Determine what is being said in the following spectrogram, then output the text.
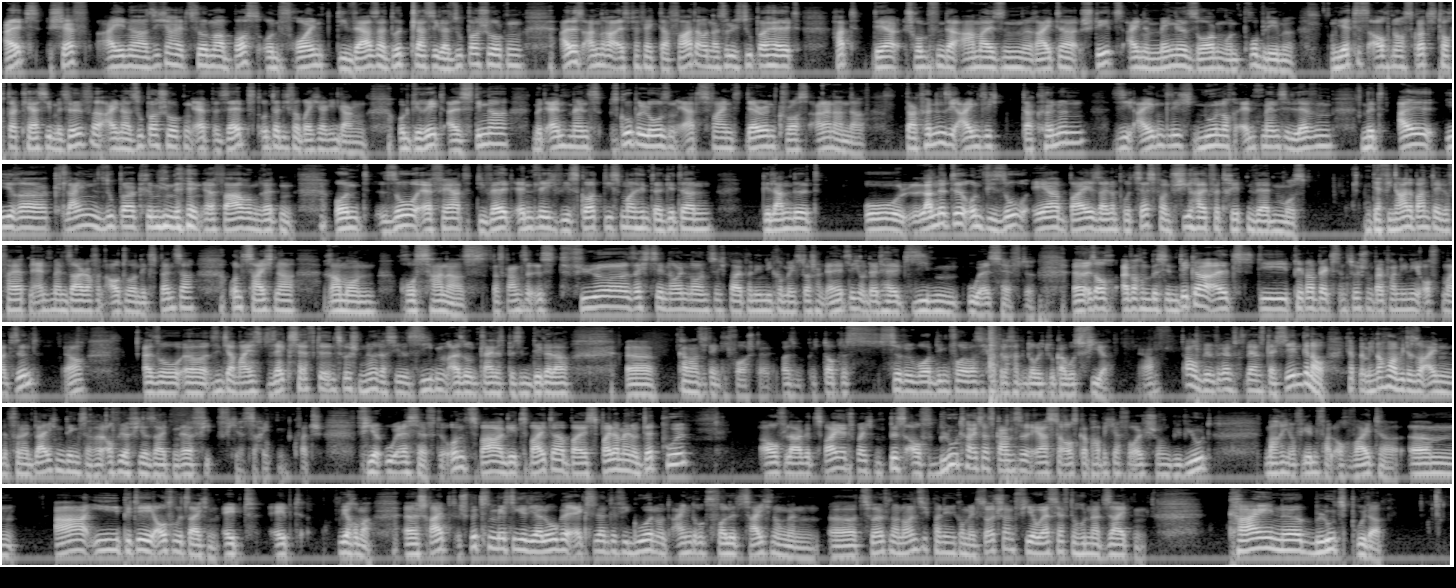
Als Chef einer Sicherheitsfirma, Boss und Freund diverser drittklassiger Superschurken, alles andere als perfekter Vater und natürlich Superheld, hat der schrumpfende Ameisenreiter stets eine Menge Sorgen und Probleme. Und jetzt ist auch noch Scotts Tochter Cassie mit Hilfe einer Superschurken-App selbst unter die Verbrecher gegangen und gerät als Stinger mit Ant-Mans skrupellosem Erzfeind Darren Cross aneinander. Da können sie eigentlich, da können sie eigentlich nur noch Ant-Man's 11 mit all ihrer kleinen superkriminellen Erfahrung retten. Und so erfährt die Welt endlich, wie Scott diesmal hinter Gittern gelandet oh, landete und wieso er bei seinem Prozess von She-Hulk vertreten werden muss. Der finale Band der gefeierten Ant-Man-Saga von Autor Nick Spencer und Zeichner Ramon Rosanas. Das Ganze ist für 16,99 bei Panini Comics Deutschland erhältlich und enthält sieben US-Hefte. Äh, ist auch einfach ein bisschen dicker, als die Paperbacks inzwischen bei Panini oftmals sind. Ja, also äh, sind ja meist sechs Hefte inzwischen, ne? Das hier ist sieben, also ein kleines bisschen dicker da. Äh, kann man sich, denke ich, vorstellen. Also ich glaube, das Civil War-Ding vorher, was ich hatte, das hatte, glaube ich, Lugabus 4. Ja. Oh, wir werden es gleich sehen. Genau. Ich habe nämlich nochmal wieder so einen von den gleichen Dings. Das hat auch wieder vier Seiten. Äh, vier, vier Seiten, Quatsch. Vier US-Hefte. Und zwar geht es weiter bei Spider-Man und Deadpool. Auflage 2 entsprechend. Bis aufs Blut heißt das Ganze. Erste Ausgabe habe ich ja für euch schon reviewed. Mache ich auf jeden Fall auch weiter. Ähm, A-I-P-T, Ausrufezeichen. Aped, aped, wie auch immer. Äh, schreibt spitzenmäßige Dialoge, exzellente Figuren und eindrucksvolle Zeichnungen. Äh, 12,99 Panini Comics Deutschland, 4 US-Hefte, 100 Seiten keine Blutsbrüder.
